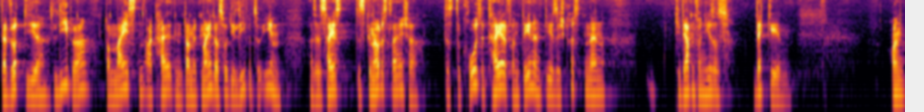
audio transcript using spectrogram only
da wird die Liebe der meisten erkalten. Damit meint er so die Liebe zu ihm. Also das heißt, das ist genau das Gleiche. Dass der große Teil von denen, die sich Christen nennen, die werden von Jesus weggehen. Und,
